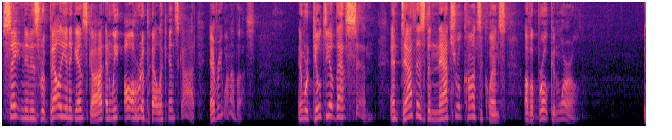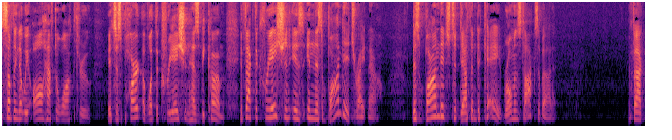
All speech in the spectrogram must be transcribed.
Satan in his rebellion against God, and we all rebel against God. Every one of us. And we're guilty of that sin. And death is the natural consequence of a broken world. It's something that we all have to walk through. It's just part of what the creation has become. In fact, the creation is in this bondage right now. This bondage to death and decay. Romans talks about it. In fact,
